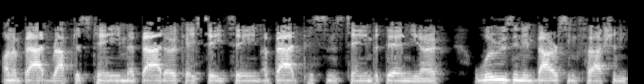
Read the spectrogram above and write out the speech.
on a bad Raptors team, a bad OKC team, a bad Pistons team, but then, you know, lose in embarrassing fashion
